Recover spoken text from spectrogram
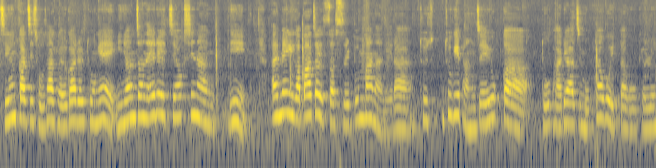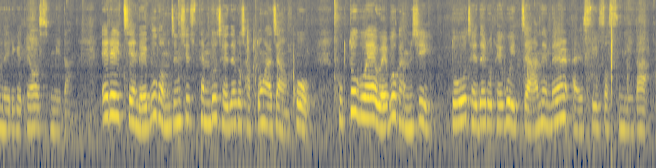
지금까지 조사 결과를 통해 2년 전 LH 혁신안이 알맹이가 빠져 있었을 뿐만 아니라 투, 투기 방제 효과도 발휘하지 못하고 있다고 결론 내리게 되었습니다. LH의 내부 검증 시스템도 제대로 작동하지 않고 국토부의 외부 감시도 제대로 되고 있지 않음을 알 수 있었습니다.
